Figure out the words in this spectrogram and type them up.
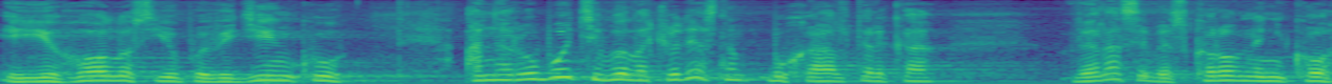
і її голос, її поведінку. А на роботі була чудесна бухгалтерка, вела себе скромненько.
